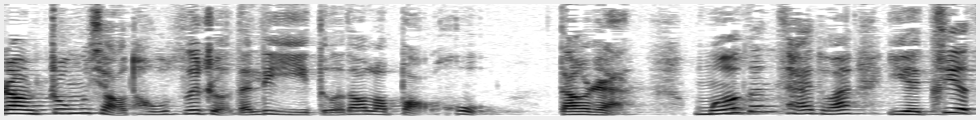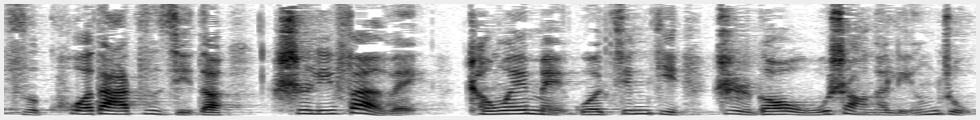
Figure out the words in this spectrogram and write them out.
让中小投资者的利益得到了保护。当然，摩根财团也借此扩大自己的势力范围，成为美国经济至高无上的领主。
